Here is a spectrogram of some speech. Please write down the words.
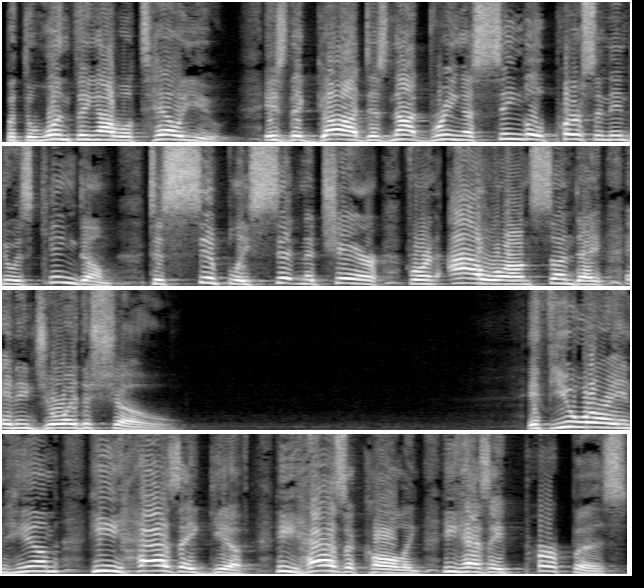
But the one thing I will tell you is that God does not bring a single person into His kingdom to simply sit in a chair for an hour on Sunday and enjoy the show. If you are in Him, He has a gift, He has a calling, He has a purpose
